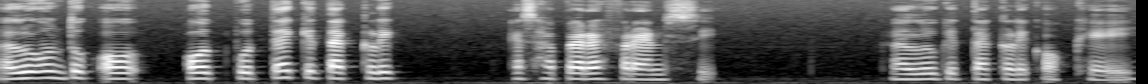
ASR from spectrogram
Lalu untuk outputnya kita klik SHP referensi. Lalu kita klik OK.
